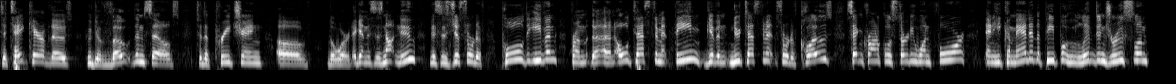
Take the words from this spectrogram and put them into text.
To take care of those who devote themselves to the preaching of the word. Again, this is not new. This is just sort of pulled even from the, an Old Testament theme, given New Testament sort of close. Second Chronicles 31, 4. And he commanded the people who lived in Jerusalem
